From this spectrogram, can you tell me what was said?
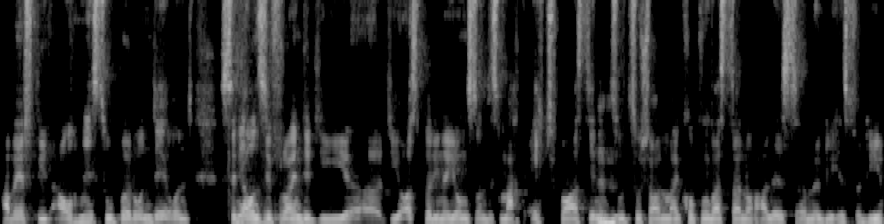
Aber er spielt auch eine super Runde und es sind ja unsere Freunde, die, äh, die Ostberliner Jungs und es macht echt Spaß, denen mhm. zuzuschauen. Mal gucken, was da noch alles äh, möglich ist für die.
